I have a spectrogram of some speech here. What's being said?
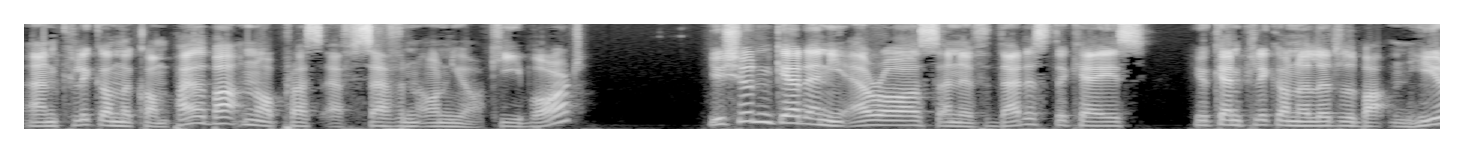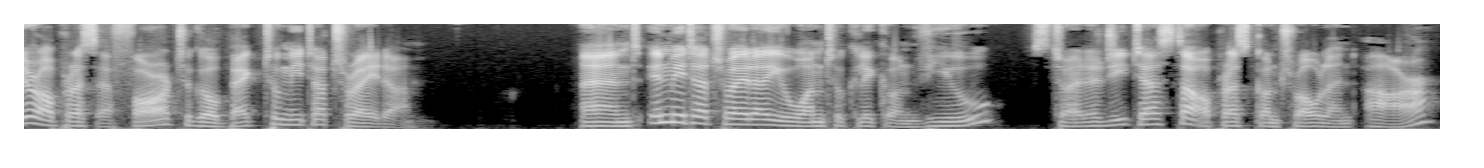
and click on the Compile button or press F7 on your keyboard. You shouldn't get any errors and if that is the case, you can click on a little button here or press F4 to go back to MetaTrader. And in MetaTrader you want to click on View, Strategy Tester or press Ctrl and R.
